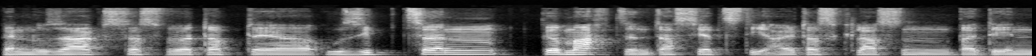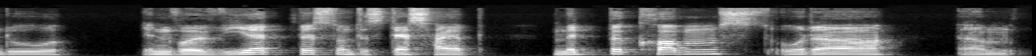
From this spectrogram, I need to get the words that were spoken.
Wenn du sagst, das wird ab der U17 gemacht, sind das jetzt die Altersklassen, bei denen du involviert bist und es deshalb mitbekommst? Oder ähm,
